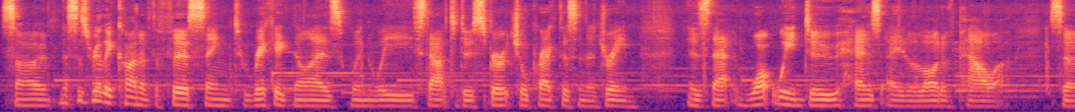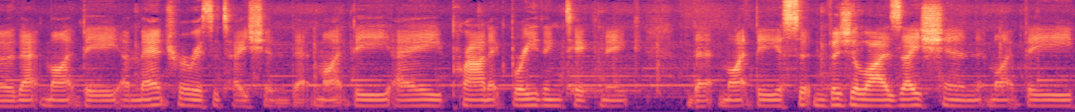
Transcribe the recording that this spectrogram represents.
So, this is really kind of the first thing to recognize when we start to do spiritual practice in a dream is that what we do has a lot of power. So, that might be a mantra recitation, that might be a pranic breathing technique that might be a certain visualization, it might be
